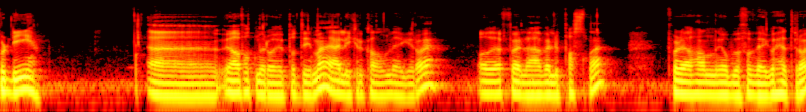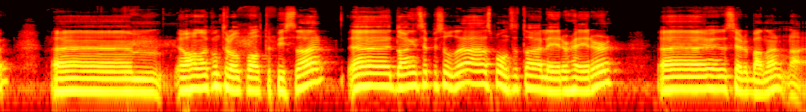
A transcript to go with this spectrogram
Fordi eh, vi har fått med Roy på teamet. Jeg liker å kalle han VG-Roy, og det føler jeg er veldig passende. Fordi han jobber for VG og heter Roy. Eh, og han har kontroll på alt det pisset der. Eh, dagens episode er sponset av Later Hater. Eh, ser du banneren? Nei.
